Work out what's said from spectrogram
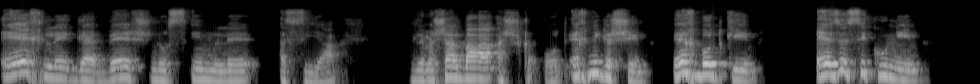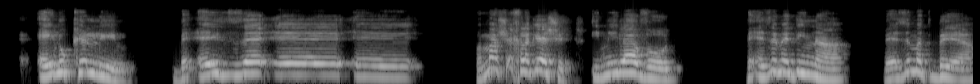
איך לגבש נושאים לעשייה, למשל בהשקעות, איך ניגשים, איך בודקים, איזה סיכונים, אילו כלים, באיזה אה, אה, ממש איך לגשת, עם מי לעבוד, באיזה מדינה, באיזה מטבע,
